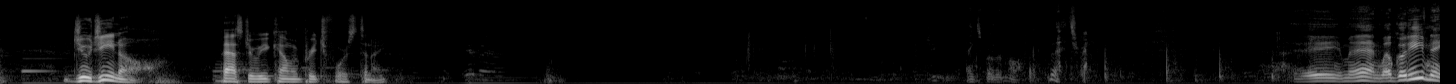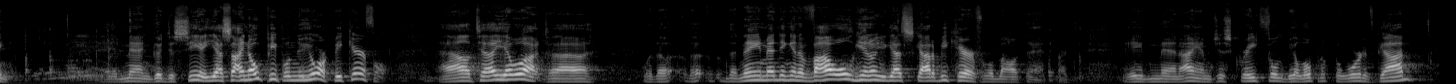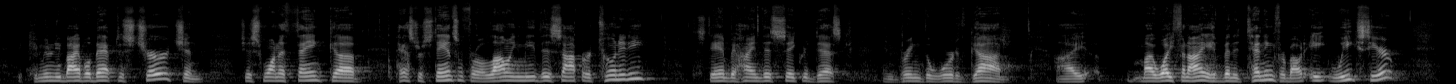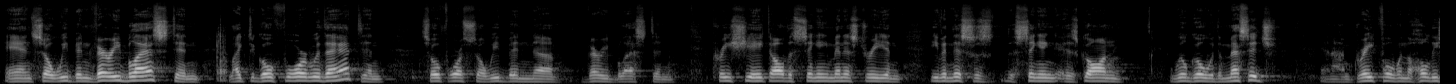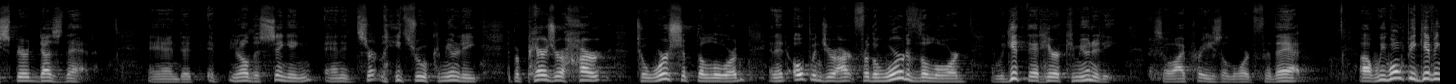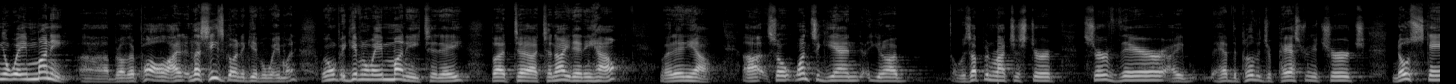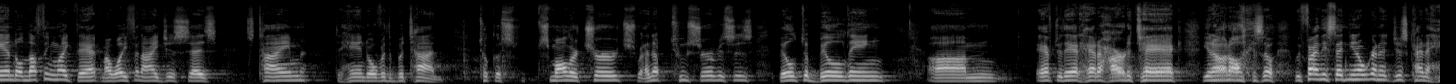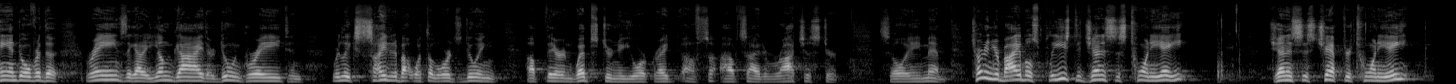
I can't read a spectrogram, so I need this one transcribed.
Gugino. Pastor, will you come and preach for us tonight? Thanks, Brother Paul. That's right. Amen. Well, good evening. Amen. Good to see you. Yes, I know people in New York. Be careful. I'll tell you what, uh, with a, the, the name ending in a vowel, you know, you guys got to be careful about that. But amen. I am just grateful to be able to open up the Word of God at Community Bible Baptist Church and just want to thank uh, Pastor Stansel for allowing me this opportunity to stand behind this sacred desk and bring the Word of God. I, my wife and I have been attending for about eight weeks here, and so we've been very blessed and like to go forward with that and so forth. So we've been uh, very blessed and appreciate all the singing ministry, and even this is the singing is gone. We'll go with the message, and I'm grateful when the Holy Spirit does that. And it, it, you know, the singing, and it certainly through a community, it prepares your heart to worship the Lord, and it opens your heart for the word of the Lord, and we get that here at community. So I praise the Lord for that. Uh, we won't be giving away money, uh, Brother Paul, I, unless he's going to give away money. We won't be giving away money today, but uh, tonight, anyhow. But anyhow, uh, so once again, you know, I was up in Rochester, served there. I had the privilege of pastoring a church. No scandal, nothing like that. My wife and I just says it's time to hand over the baton. Took a smaller church, ran up two services, built a building. Um, after that, had a heart attack, you know, and all this. So we finally said, you know, we're going to just kind of hand over the reins. They got a young guy, they're doing great, and really excited about what the Lord's doing up there in Webster, New York, right outside of Rochester. So, amen. Turn in your Bibles, please, to Genesis 28. Genesis chapter 28.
